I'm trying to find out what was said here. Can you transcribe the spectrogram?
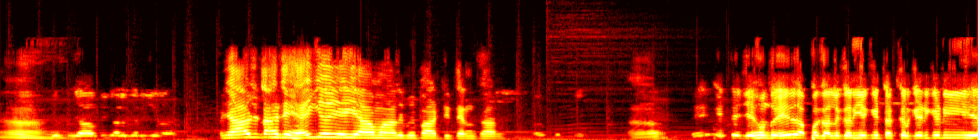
ਹਾਂ। ਜੇ ਪੰਜਾਬ ਦੀ ਗੱਲ ਕਰੀਏ ਤਾਂ? ਪੰਜਾਬ ਚ ਤਾਂ ਹਜੇ ਹੋਈ ਹੈ ਜੀ ਆਮ ਆਦਮੀ ਪਾਰਟੀ 3 ਸਾਲ। ਹਾਂ। ਤੇ ਇੱਥੇ ਜੇ ਹੁਣ ਇਹ ਆਪਾਂ ਗੱਲ ਕਰੀਏ ਕਿ ਟੱਕਰ ਕਿਹੜੀ ਕਿਹੜੀ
